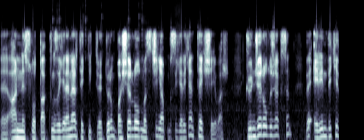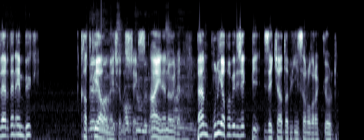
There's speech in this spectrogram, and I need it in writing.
e, Arne Slot'ta aklınıza gelen her teknik direktörün başarılı olması için yapması gereken tek şey var. Güncel olacaksın ve elindekilerden en büyük katkıyı Verim almaya alacaksın, çalışacaksın. Aynen alacaksın. öyle. Aynen öyle. Ben bunu yapabilecek bir zekada bir insan olarak gördüm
